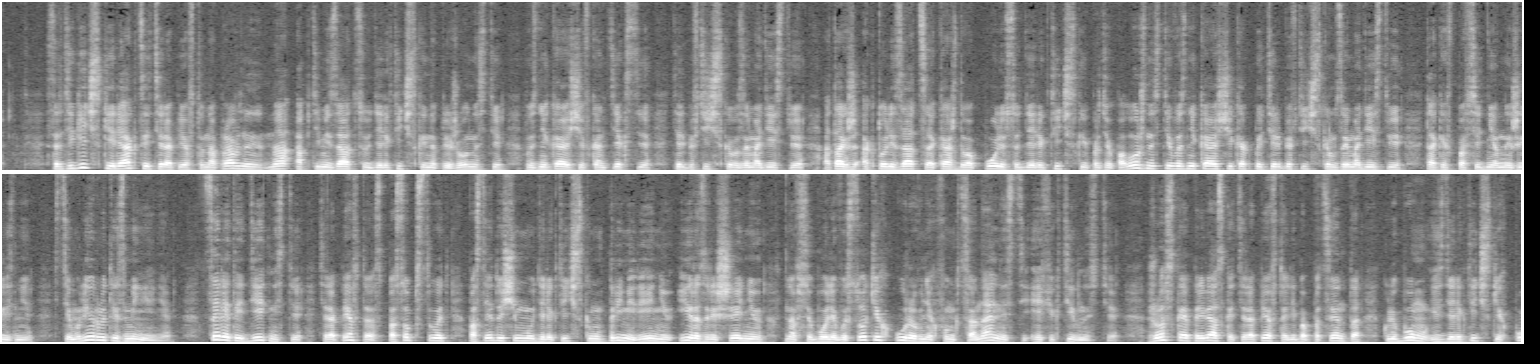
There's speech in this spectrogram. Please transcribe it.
Стратегические реакции терапевта направлены на оптимизацию диалектической напряженности, возникающей в контексте терапевтического взаимодействия, а также актуализация каждого полюса диалектической противоположности, возникающей как при терапевтическом взаимодействии, так и в повседневной жизни, стимулирует изменения. Цель этой деятельности терапевта способствует последующему диалектическому примирению и разрешению на все более высоких уровнях функциональности и эффективности. Жесткая привязка терапевта либо пациента к любому из диалектических полюсов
